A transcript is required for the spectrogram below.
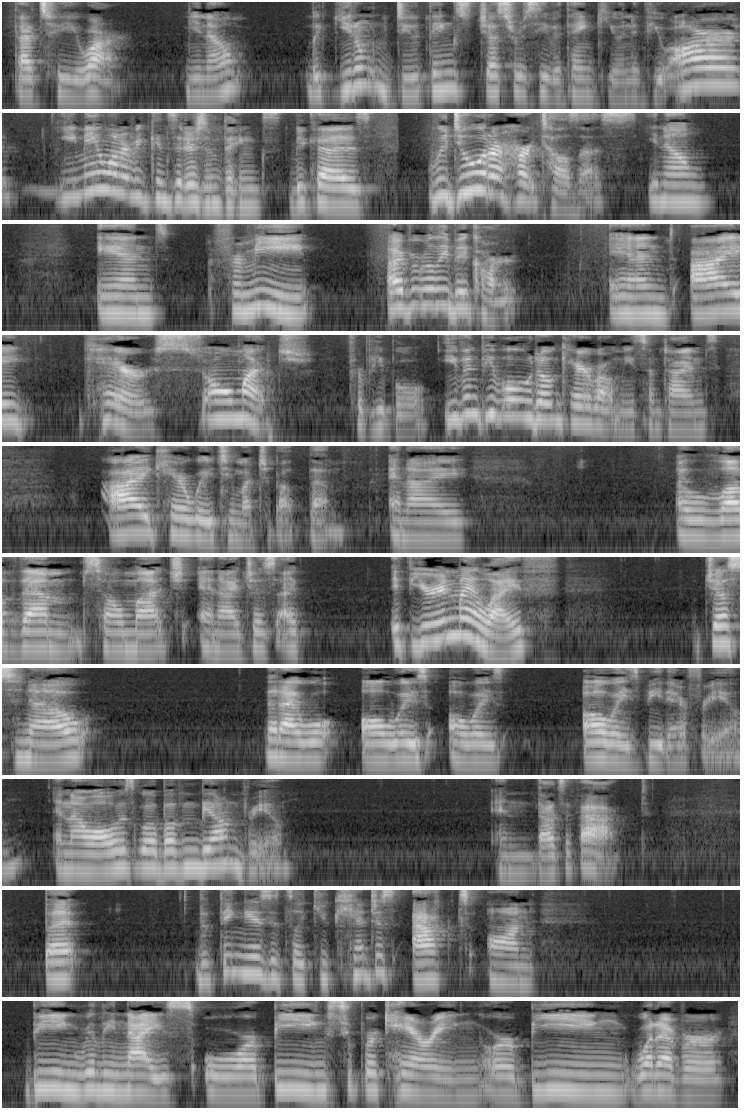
that's who you are, you know? Like you don't do things just to receive a thank you. And if you are, you may want to reconsider some things because we do what our heart tells us, you know? And for me, I have a really big heart and I care so much for people, even people who don't care about me sometimes. I care way too much about them and I I love them so much and I just I if you're in my life, just know that I will always always always be there for you and I'll always go above and beyond for you. And that's a fact. But the thing is, it's like you can't just act on being really nice or being super caring or being whatever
